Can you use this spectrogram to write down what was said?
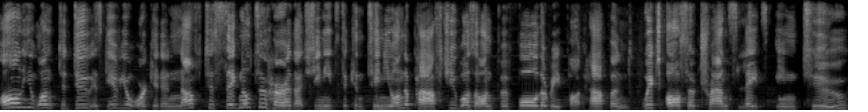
All you want to do is give your orchid enough to signal to her that she needs to continue on the path she was on before the repot happened, which also translates into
